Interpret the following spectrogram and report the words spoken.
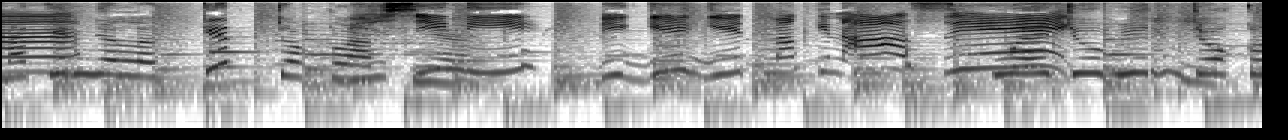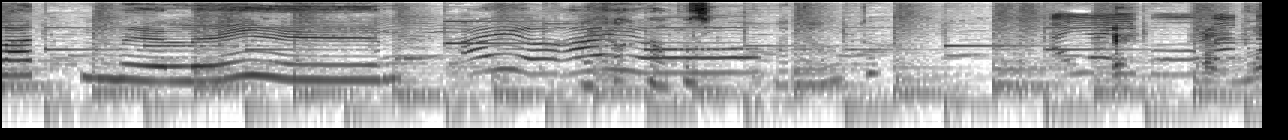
Makin nyelekit Di coklatnya. sini digigit makin asik. Kue cubit coklat meler. Ayo, ayo. kenapa sih? Nggak tahu tuh. Ayo, Eh, Ibu.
